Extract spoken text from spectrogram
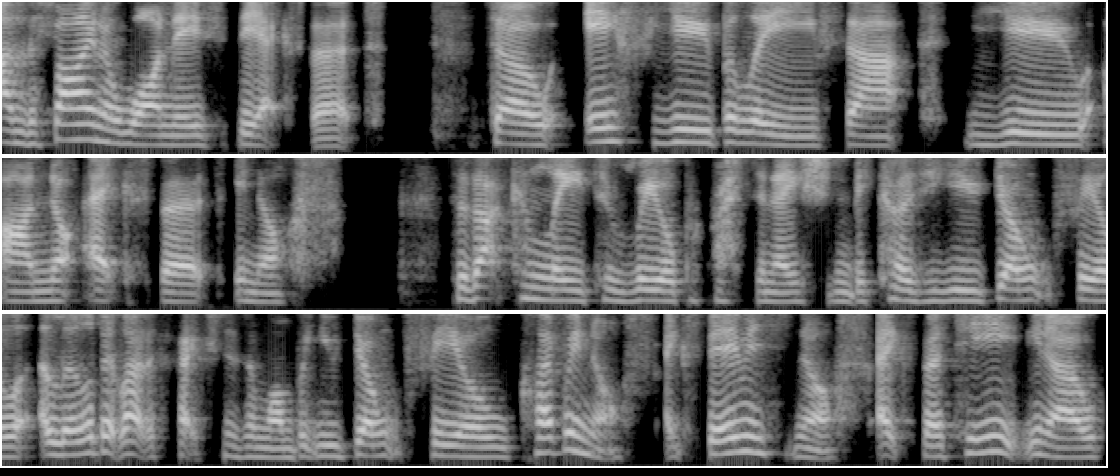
And the final one is the expert. So if you believe that you are not expert enough, so that can lead to real procrastination because you don't feel a little bit like the perfectionism one, but you don't feel clever enough, experienced enough, expertise, you know.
